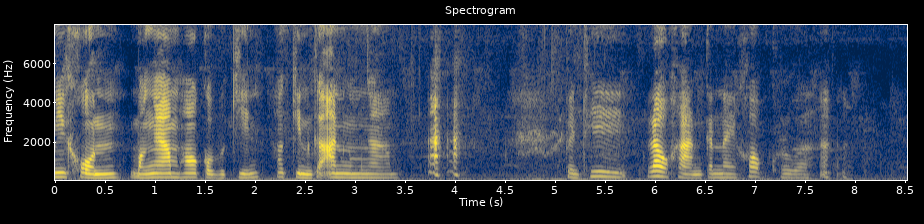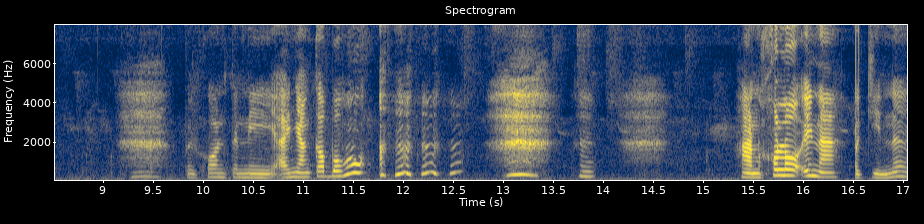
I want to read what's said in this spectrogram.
มีขนบางงามเฮาก็บ่กินเฮากินก็อันงามๆ เป็นที่เล่าขานกันในครอบครัว เป็นคนตนีอันยังก็บ่ฮู้หันข้อโลไอ้นะมากินเนอะ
